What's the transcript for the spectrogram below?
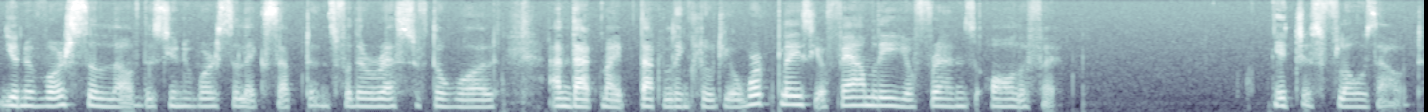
universal love this universal acceptance for the rest of the world. And that might that will include your workplace your family your friends all of it. It just flows out.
